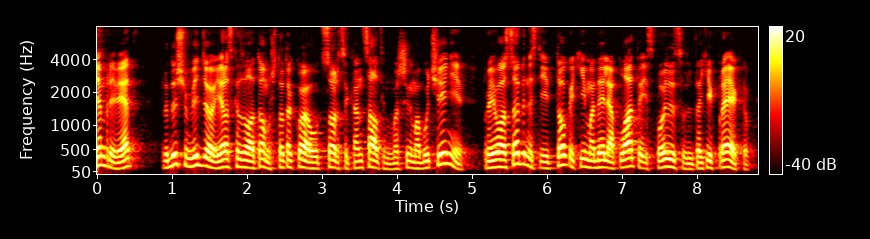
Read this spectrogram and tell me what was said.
Всем привет! В предыдущем видео я рассказал о том, что такое аутсорс и консалтинг в машинном обучении, про его особенности и то, какие модели оплаты используются для таких проектов –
